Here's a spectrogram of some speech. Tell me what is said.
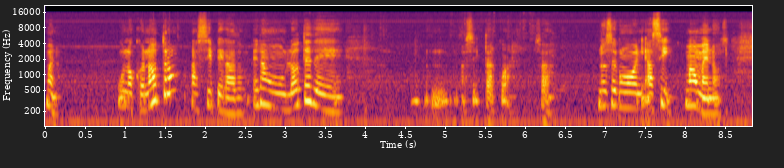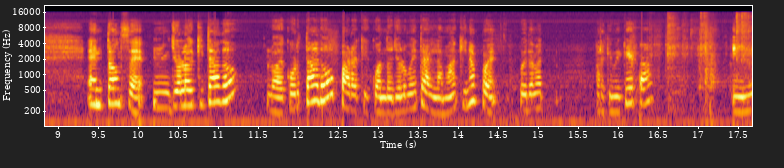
bueno, unos con otros, así pegados. Era un lote de... Mm, así, tal cual. O sea, no sé cómo venía, así, más o menos. Entonces, mm, yo lo he quitado, lo he cortado para que cuando yo lo meta en la máquina, pues, pueda para que me quepa en,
